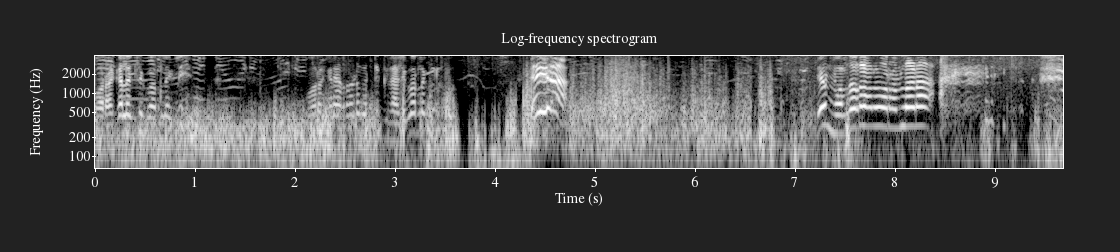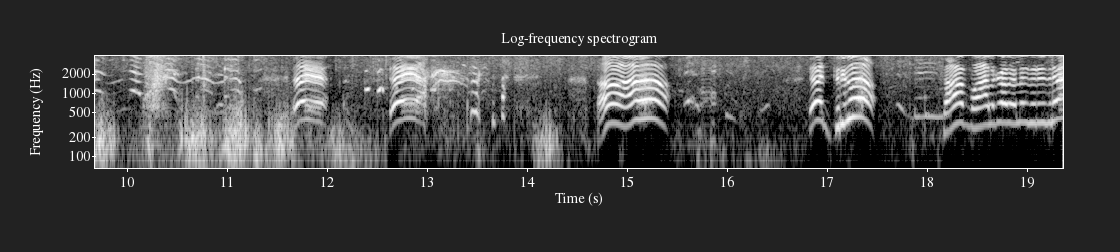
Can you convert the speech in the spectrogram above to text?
ఉరకలు వచ్చి గొర్రెలకి ఉరకలు ఎర్రడు కొట్టి నడి గొర్రెలకి అయ్యా ఏ ముందరా వరంలోడా ఏ తిరుగు సా పాలకాడ వెళ్ళి తిరిగిరా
